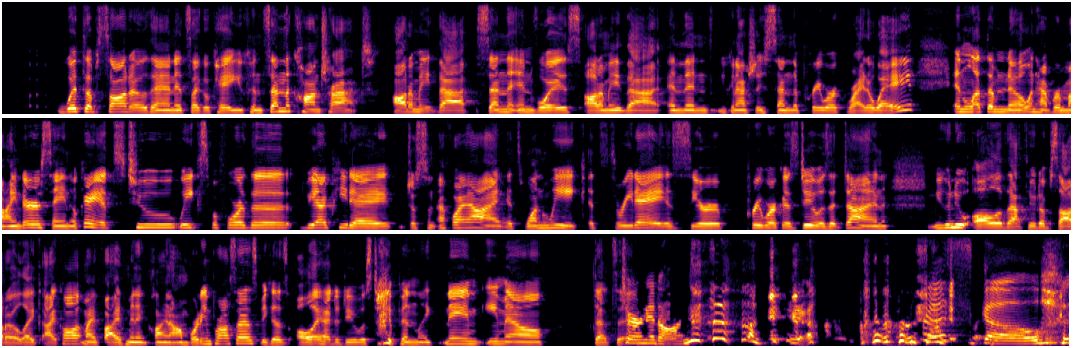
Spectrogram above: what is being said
with Dubsado, then it's like, okay, you can send the contract, automate that, send the invoice, automate that, and then you can actually send the pre work right away and let them know and have reminders saying, okay, it's two weeks before the VIP day. Just an FYI, it's one week, it's three days. Your pre-work is due is it done you can do all of that through dubsado like i call it my five minute client onboarding process because all i had to do was type in like name email that's it turn it on yeah Just go. so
